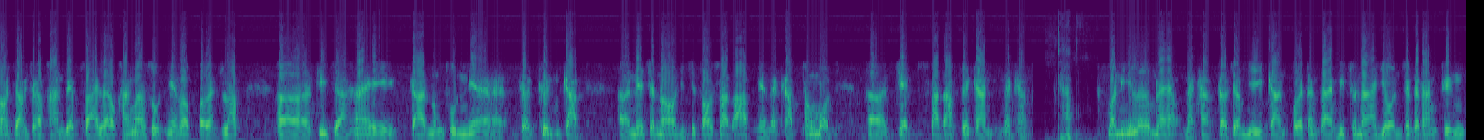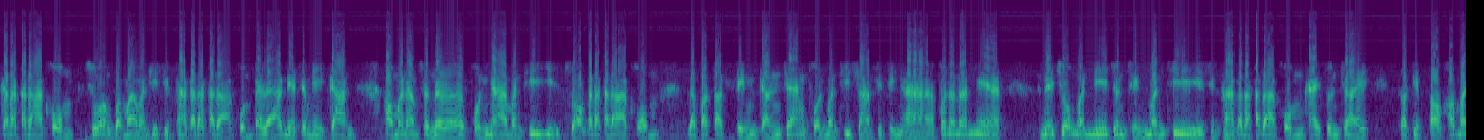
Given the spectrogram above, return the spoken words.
นอกจากจะผ่านเว็บไซต์แล้วครั้งล่าสุดเนี่ยเราเปิดรับที่จะให้การลงทุนเนี่ยเกิดขึ้นกับเอ่อ National Digital Startup เนี่ยนะครับ ทั้งหมดเจ็ดสตาร์ทอัพด้วยกันนะครับครับ วันนี้เริ่มแล้วนะครับก็จะมีการเปิดตั้งแต่มิถุนายนจนกระทั่งถึงกรกฎาคม ช่วงประมาณวันที่ 15 กรกฎาคมไปแล้วเนี่ยจะมีการเอามานำเสนอผลงานวันที่ 22 กรกฎาคม แล้วก็ตัดสินกันแจ้งผลวันที่ 30 สิงหา เพราะฉะนั้นเนี่ยในช่วงวันนี้จนถึงวันที่ 15 กรกฎาคม ใครสนใจก็ติดต่อเข้ามา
